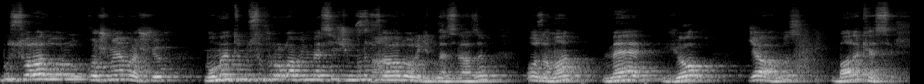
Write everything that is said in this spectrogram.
Bu sola doğru koşmaya başlıyor. Momentum sıfır olabilmesi için bunun Sağa sağa doğru doğru. gitmesi lazım. O zaman M yok. Cevabımız Balıkesir.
